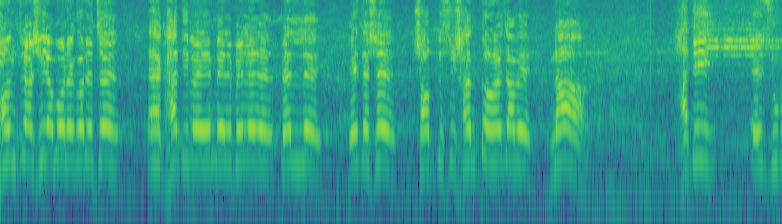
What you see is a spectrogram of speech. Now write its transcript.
সন্ত্রাসীরা মনে করেছে, এক হাতি পেয়ে মেরে ফেলে, ফেললে এই দেশে সব কিছু শান্ত হয়ে যাবে। না, হাতি, এই যুব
